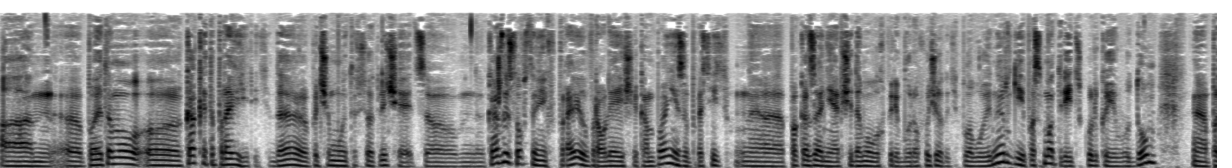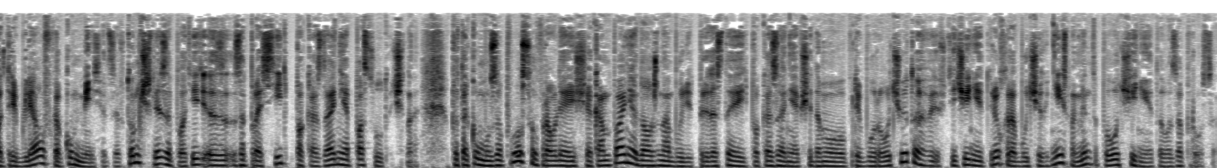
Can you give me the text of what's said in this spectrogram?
А, поэтому э, как это проверить, да, почему это все отличается? Каждый собственник вправе управляющей компании запросить э, показания общедомовых приборов учета тепловой энергии, посмотреть, сколько его дом э, потреблял в каком месяце, в том числе заплатить, запросить показания посуточно. По такому запросу управляющая компания должна будет предоставить показания общедомового прибора учета в течение трех рабочих дней с момента получения этого запроса.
